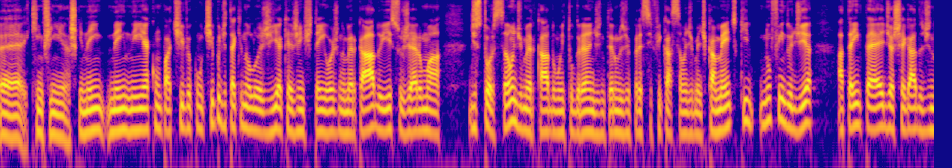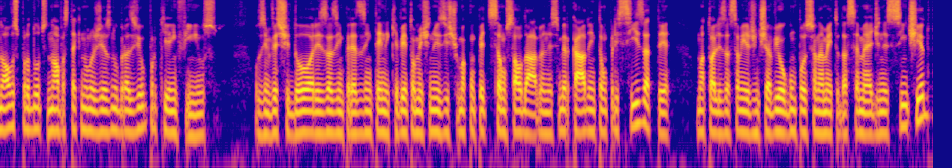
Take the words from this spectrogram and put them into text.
é, que enfim, acho que nem, nem, nem é compatível com o tipo de tecnologia que a gente tem hoje no mercado, e isso gera uma distorção de mercado muito grande em termos de precificação de medicamentos, que no fim do dia até impede a chegada de novos produtos, novas tecnologias no Brasil, porque enfim, os, os investidores, as empresas entendem que eventualmente não existe uma competição saudável nesse mercado, então precisa ter uma atualização e a gente já viu algum posicionamento da CEMED nesse sentido.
